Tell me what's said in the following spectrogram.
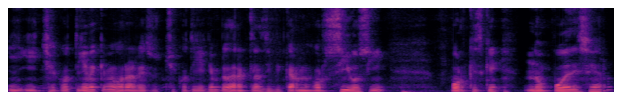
y, y, Checo tiene que mejorar eso, Checo tiene que empezar a clasificar mejor sí o sí, porque es que no puede ser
